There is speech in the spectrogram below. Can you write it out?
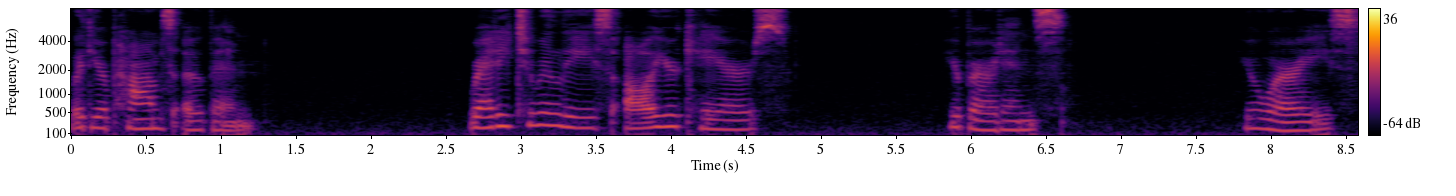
with your palms open, ready to release all your cares, your burdens, your worries,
